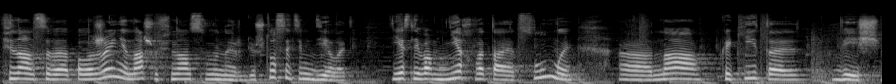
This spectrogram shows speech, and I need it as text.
финансовое положение, нашу финансовую энергию. Что с этим делать? Если вам не хватает суммы э, на какие-то вещи.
